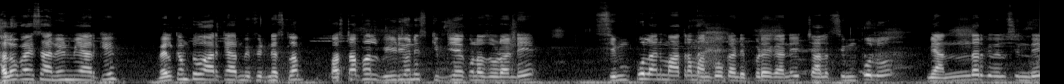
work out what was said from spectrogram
హలో గైస్ నేను మీ RK welcome to RK army fitness club first of all వీడియోని స్కిప్ చేయకుండా చూడండి. సింపుల్ అని మాత్రం అనుకోకండి ఇప్పుడే కానీ. చాలా సింపుల్ మీ అందరికీ తెలిసిందే.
